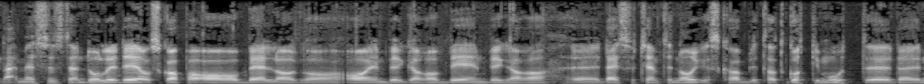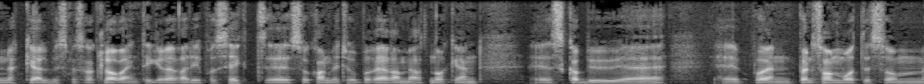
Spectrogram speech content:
Nei, Vi syns det er en dårlig idé å skape A- og B-lag og A-innbyggere og B-innbyggere. De som kommer til Norge skal bli tatt godt imot. Det er nøkkel hvis vi skal klare å integrere dem på sikt. Så kan vi ikke operere med at noen skal bo på en, på en sånn måte som,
